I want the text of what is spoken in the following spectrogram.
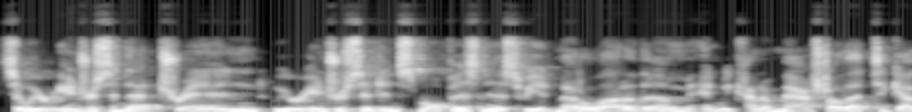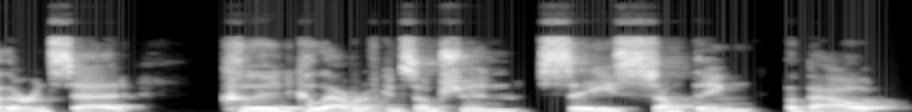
So we were interested in that trend. We were interested in small business. We had met a lot of them and we kind of mashed all that together and said, could collaborative consumption say something about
